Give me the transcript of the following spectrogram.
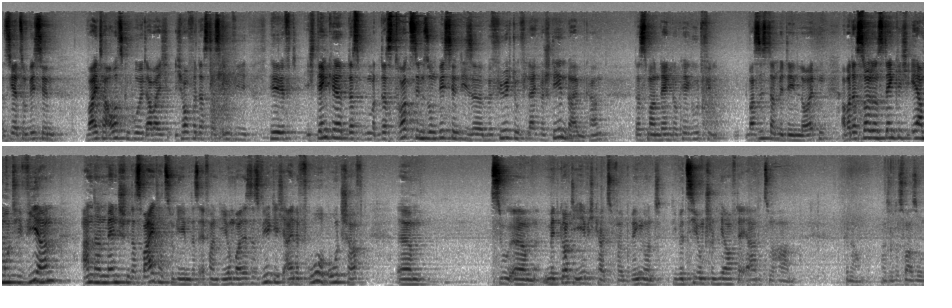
Das ist jetzt so ein bisschen weiter ausgeholt, aber ich, ich hoffe, dass das irgendwie hilft. Ich denke, dass, dass trotzdem so ein bisschen diese Befürchtung vielleicht bestehen bleiben kann, dass man denkt, okay, gut, was ist dann mit den Leuten? Aber das soll uns, denke ich, eher motivieren, anderen Menschen das weiterzugeben, das Evangelium, weil es ist wirklich eine frohe Botschaft, ähm, zu, ähm, mit Gott die Ewigkeit zu verbringen und die Beziehung schon hier auf der Erde zu haben. Genau, also das war so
